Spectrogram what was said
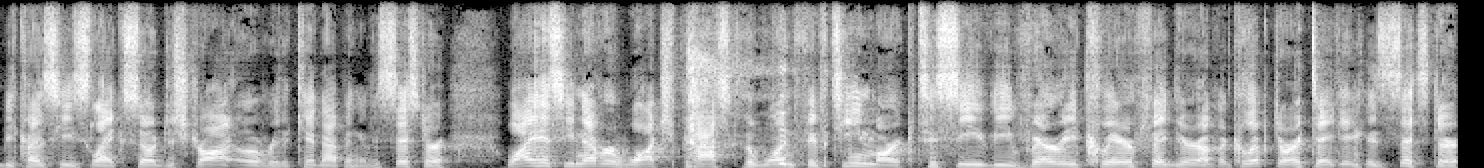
because he's like so distraught over the kidnapping of his sister, why has he never watched past the 115 mark to see the very clear figure of Ecliptor taking his sister?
